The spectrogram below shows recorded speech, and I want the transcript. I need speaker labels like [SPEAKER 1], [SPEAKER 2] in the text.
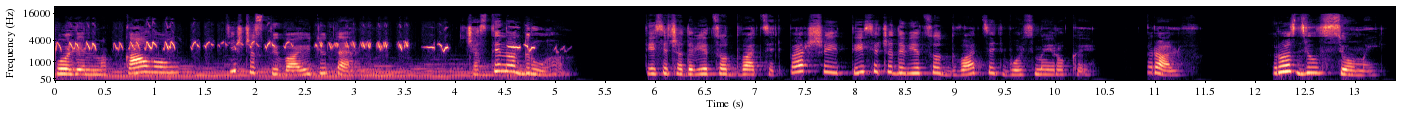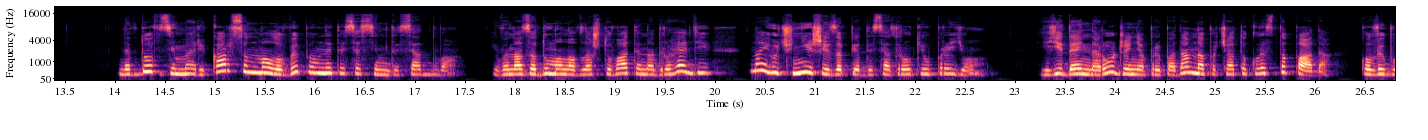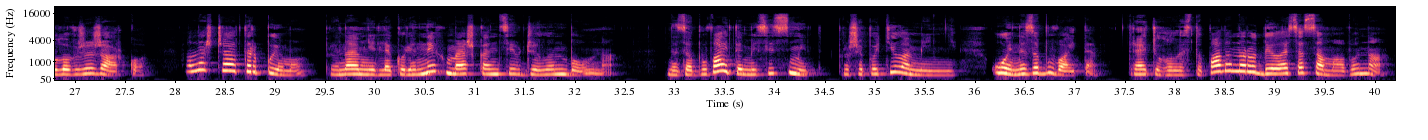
[SPEAKER 1] Колін Маккалоу, ті, що співають у терні. Частина друга. 1921-1928 роки. Ральф. Розділ сьомий. Невдовзі Мері Карсон мало виповнитися 72, і вона задумала влаштувати на Другеді найгучніший за 50 років прийом. Її день народження припадав на початок листопада, коли було вже жарко, але ще терпимо, принаймні для корінних мешканців Джиленбоуна. Не забувайте, місіс Сміт, прошепотіла Мінні. Ой, не забувайте. 3 листопада народилася сама вона.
